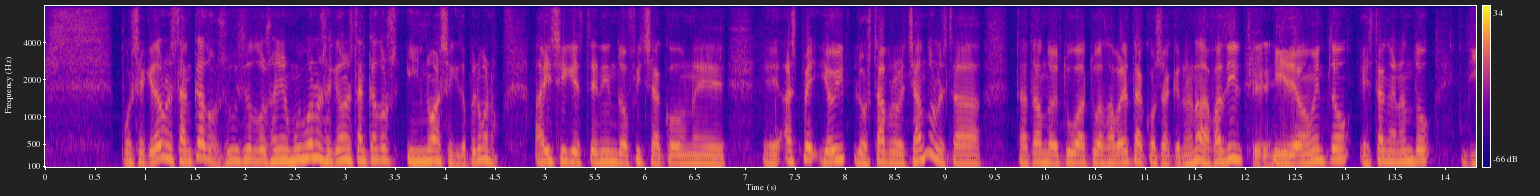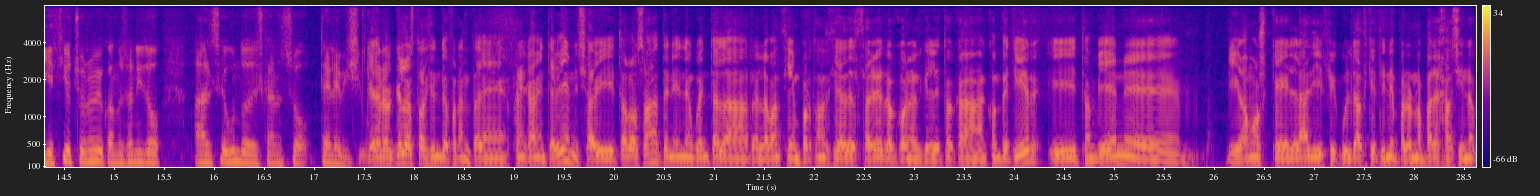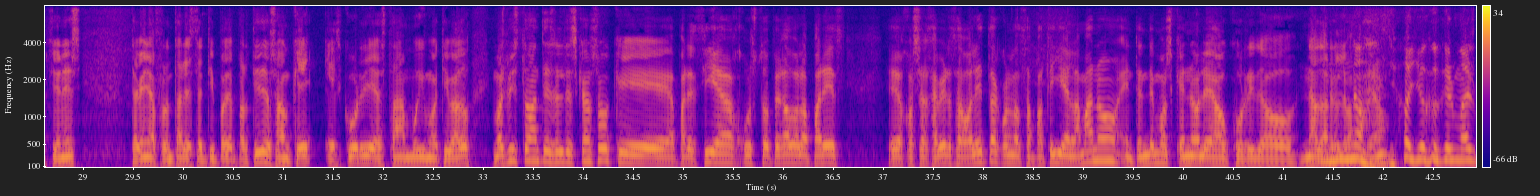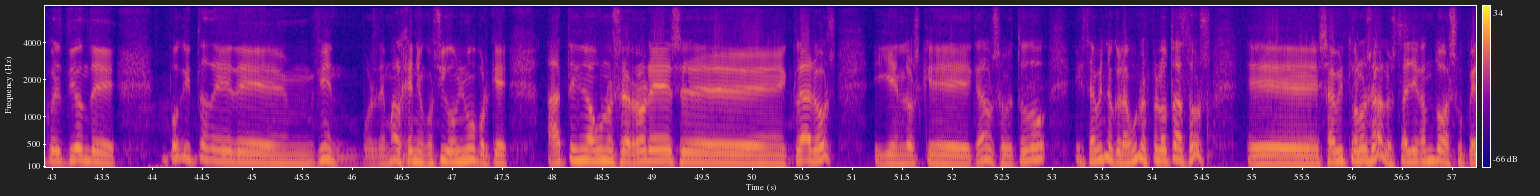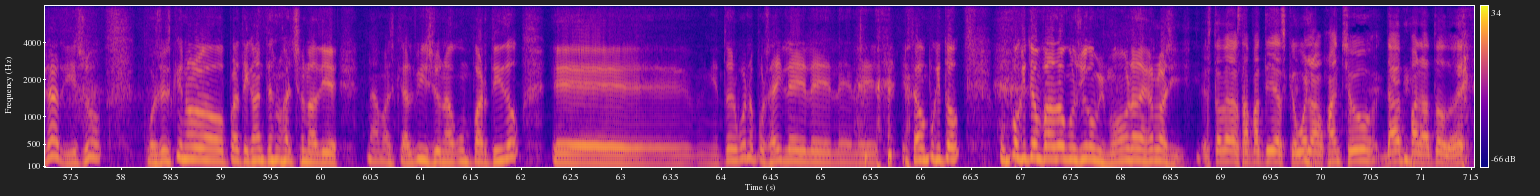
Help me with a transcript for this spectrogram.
pues se quedaron estancados. Hizo dos años muy buenos, se quedaron estancados y no ha seguido. Pero bueno, ahí sigue teniendo ficha con eh, eh, Aspe y hoy lo está aprovechando, le está tratando de tú a tú a Zabaleta, cosa que no es nada fácil. Sí. Y de momento están ganando 18-9 cuando se han ido al segundo descanso televisivo. Yo creo que lo está haciendo francamente bien. Xavi Tolosa, teniendo en cuenta la relevancia e importancia del zaguero con el que le toca competir y también, eh, digamos que la dificultad que tiene para una pareja sin opciones también afrontar este tipo de partidos, aunque Ezcurdia está muy motivado. Hemos visto antes del descanso que aparecía justo pegado a la pared eh, José Javier Zabaleta con la zapatilla en la mano. Entendemos que no le ha ocurrido nada relevante, ¿no? Yo, yo creo que es más cuestión de un poquito de, de, en fin, pues de mal genio consigo mismo, porque ha tenido algunos errores eh, claros y en los que, claro, sobre todo está viendo que en algunos pelotazos eh, Xavi Tolosa lo está llegando a superar y eso, pues es que no lo- prácticamente no ha hecho nadie, nada más que Alviso en algún partido. eh, y entonces, bueno, pues ahí le, le- le- le- estaba un poquito, un poquito enfadado consigo mismo, vamos a dejarlo así. Esto de las zapatillas que vuelan, Juancho, dan para todo, ¿eh?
